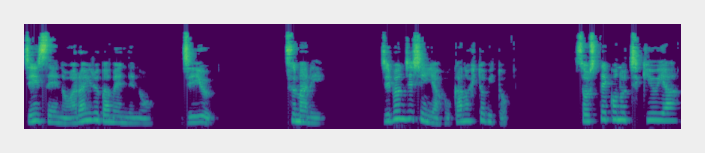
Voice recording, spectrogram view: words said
人生のあらゆる場面での自由、つまり自分自身や他の人々、そしてこの地球や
